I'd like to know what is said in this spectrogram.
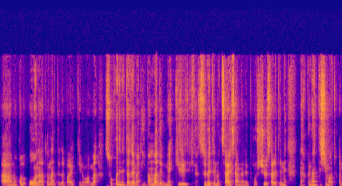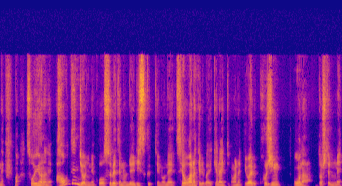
あの、このオーナーとなってた場合っていうのは、まあ、そこでね、例えば、ね、今までのね、築いてきた全ての財産がね、没収されてね、なくなってしまうとかね、まあ、そういうようなね、青天井にね、こう、全ての、ね、リスクっていうのをね、背負わなければいけないっていうのがね、いわゆる個人オーナーとしてのね、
